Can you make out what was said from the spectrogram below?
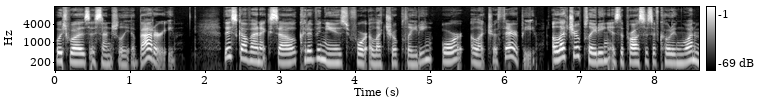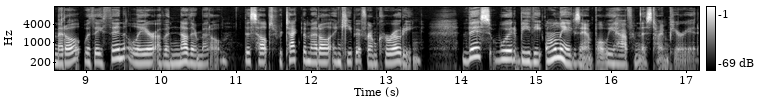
which was essentially a battery. This galvanic cell could have been used for electroplating or electrotherapy. Electroplating is the process of coating one metal with a thin layer of another metal. This helps protect the metal and keep it from corroding. This would be the only example we have from this time period.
